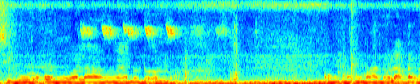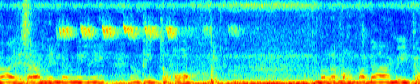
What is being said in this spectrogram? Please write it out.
Siguro kung walang ano doon, kung umano lang kagaya sa amin lang ni ng tito ko, malamang madami ito.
